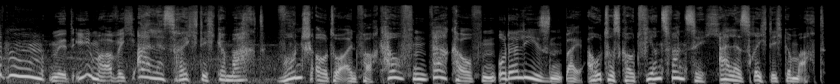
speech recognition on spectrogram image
eben. Mit ihm habe ich alles richtig gemacht. Wunschauto einfach kaufen, verkaufen oder leasen. Bei Autoscout24. Alles richtig gemacht.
